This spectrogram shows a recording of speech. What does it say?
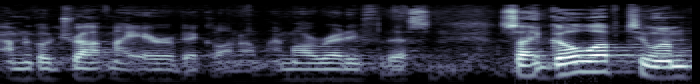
I'm going to go drop my Arabic on him. I'm all ready for this. So I go up to him,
